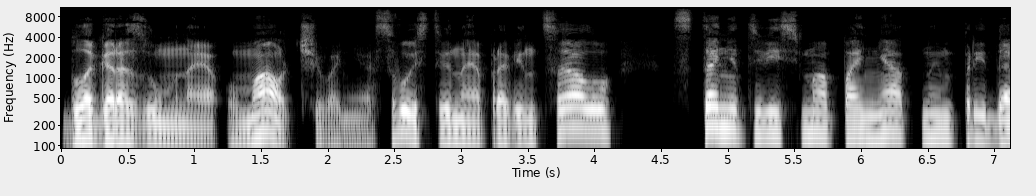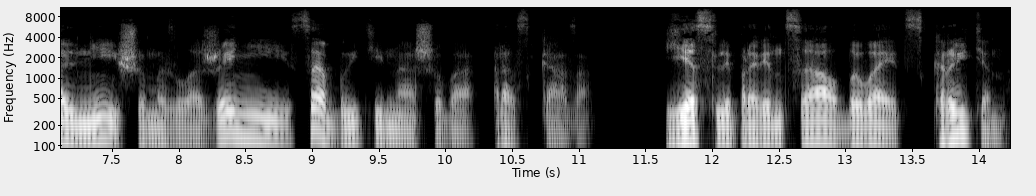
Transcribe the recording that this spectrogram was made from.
Благоразумное умалчивание, свойственное провинциалу, станет весьма понятным при дальнейшем изложении событий нашего рассказа. Если провинциал бывает скрытен,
